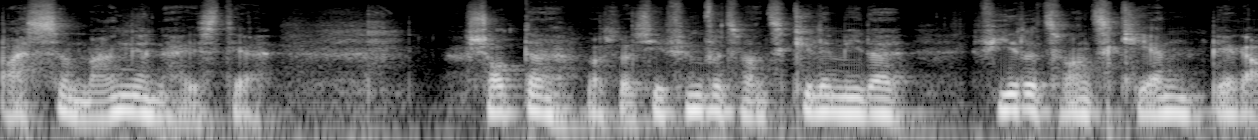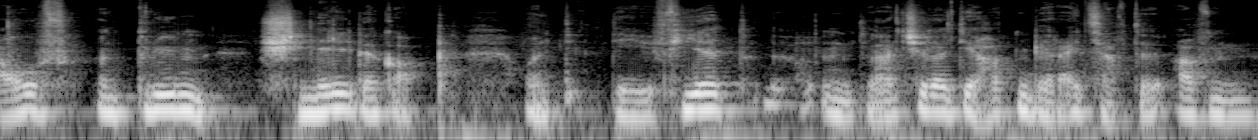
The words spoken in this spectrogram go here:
Passamangen heißt der. Schotter, was weiß ich, 25 Kilometer, 24 Kern bergauf und drüben schnell bergab. Und die Fiat und Lancia, die hatten bereits auf, der, auf dem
